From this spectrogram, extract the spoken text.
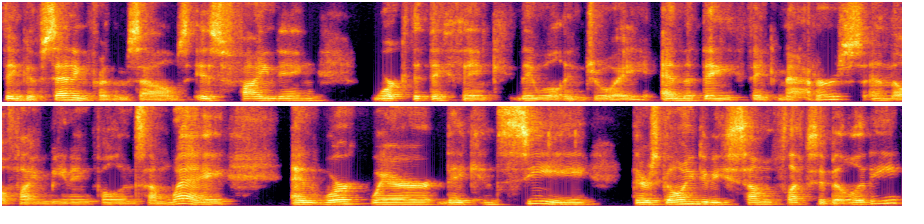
think of setting for themselves is finding work that they think they will enjoy and that they think matters and they'll find meaningful in some way, and work where they can see there's going to be some flexibility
